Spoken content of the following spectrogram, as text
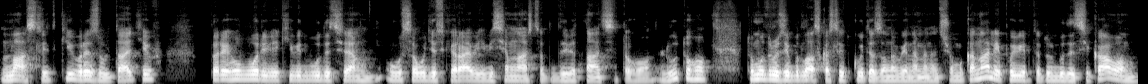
наслідків, результатів переговорів, які відбудуться у Саудівській Аравії 18-19 лютого. Тому, друзі, будь ласка, слідкуйте за новинами на цьому каналі. Повірте, тут буде цікаво,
